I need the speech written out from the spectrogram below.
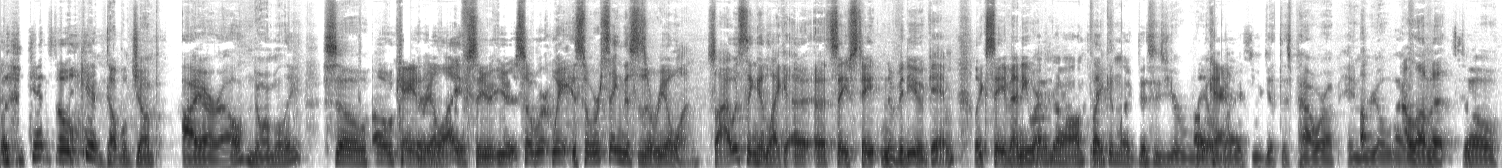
Like you can't. So- you can't double jump IRL normally. So Okay, in real life. So you're, you're so we're wait. So we're saying this is a real one. So I was thinking like a, a save state in a video game, like save anywhere. Oh no, I'm thinking like this is your real Okay. life. You get this power up in uh, real life. I love it. So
